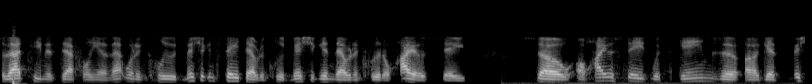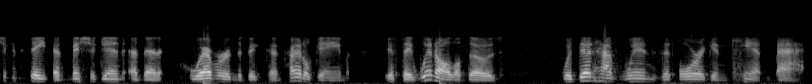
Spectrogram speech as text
So that team is definitely in. That would include Michigan State. That would include Michigan. That would include Ohio State. So Ohio State with games uh, against Michigan State and Michigan, and then whoever in the Big Ten title game, if they win all of those, would then have wins that Oregon can't match.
